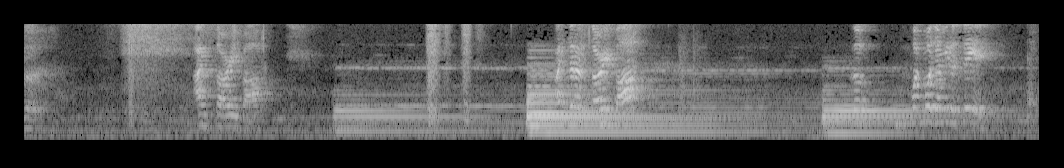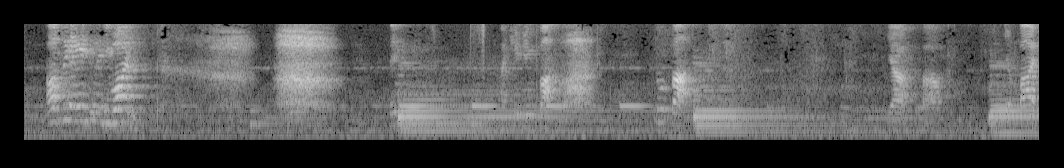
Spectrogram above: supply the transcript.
Look. I'm sorry, Ba. I said I'm sorry, Ba. Look, what more do you want me to say? I'll say anything that you want. Things are changing fast. Too fast. Yeah, pa. Your pa is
